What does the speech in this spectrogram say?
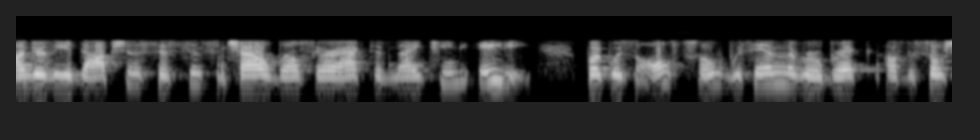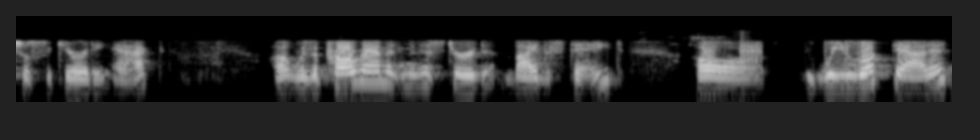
under the Adoption Assistance and Child Welfare Act of 1980, but was also within the rubric of the Social Security Act. Uh, was a program administered by the state. Uh, we looked at it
